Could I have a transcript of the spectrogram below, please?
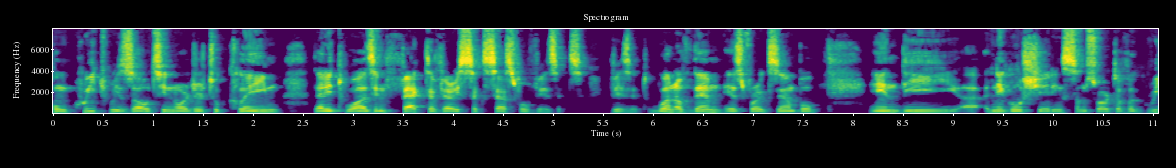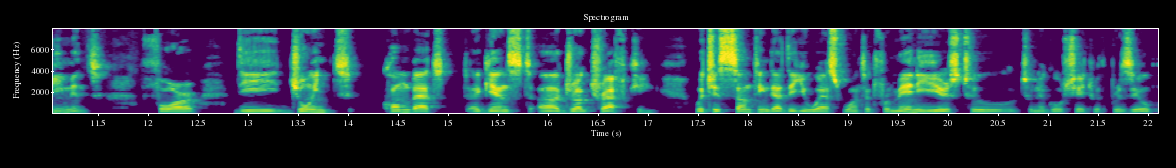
concrete results in order to claim that it was, in fact, a very successful visit. Visit. One of them is, for example, in the uh, negotiating some sort of agreement for the joint combat against uh, drug trafficking, which is something that the US wanted for many years to, to negotiate with Brazil,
